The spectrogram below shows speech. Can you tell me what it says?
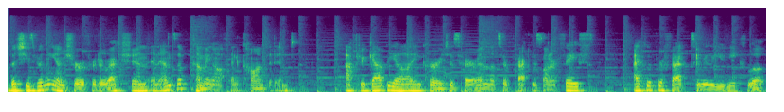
but she's really unsure of her direction and ends up coming off unconfident. After Gabriella encourages her and lets her practice on her face, Aiko perfects a really unique look.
